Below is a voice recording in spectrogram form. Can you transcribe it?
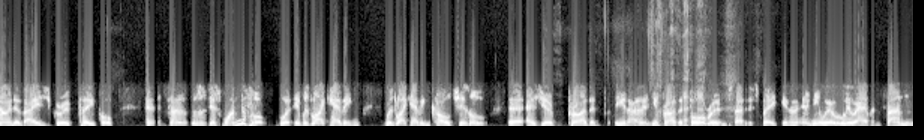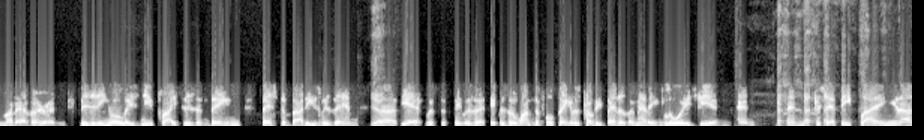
kind of age group people, and so it was just wonderful. It was like having it was like having Cold Chisel uh, as your private, you know, in your private ballroom, so to speak. You know, anywhere we were having fun and whatever, and visiting all these new places and being best of buddies with them. Yeah, uh, yeah, it was it was a it was a wonderful thing. It was probably better than having Luigi and and and Giuseppe playing, you know,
